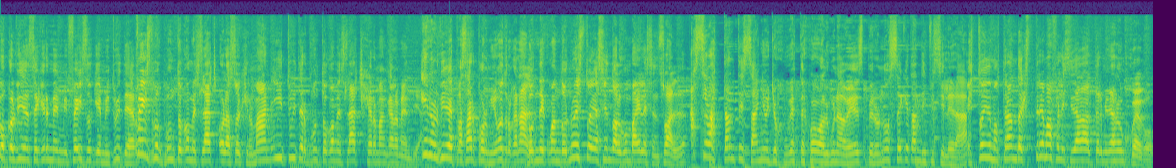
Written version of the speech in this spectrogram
Tampoco olviden seguirme en mi Facebook y en mi Twitter. Facebook.com slash hola soy Germán y Twitter.com slash Germán Garmendia. Y no olvides pasar por mi otro canal, donde cuando no estoy haciendo algún baile sensual, hace bastantes años yo jugué este juego alguna vez, pero no sé qué tan difícil era. Estoy demostrando extrema felicidad al terminar un juego.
